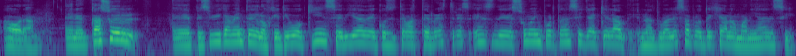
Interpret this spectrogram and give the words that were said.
Ahora, en el caso del específicamente del objetivo 15, vía de ecosistemas terrestres, es de suma importancia ya que la naturaleza protege a la humanidad en sí.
